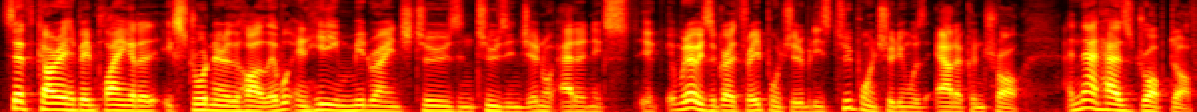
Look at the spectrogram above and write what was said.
Seth Curry had been playing at an extraordinarily high level and hitting mid range twos and twos in general at an. Ex- we know he's a great three point shooter, but his two point shooting was out of control. And that has dropped off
